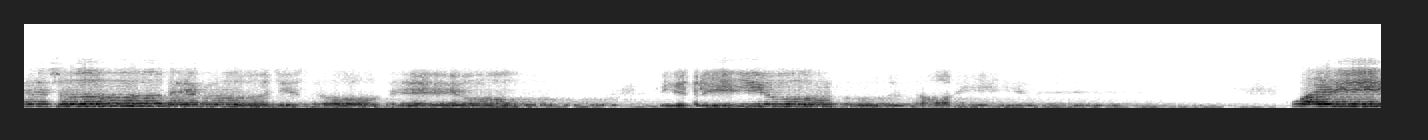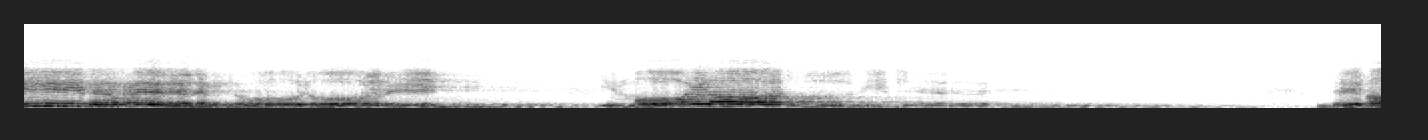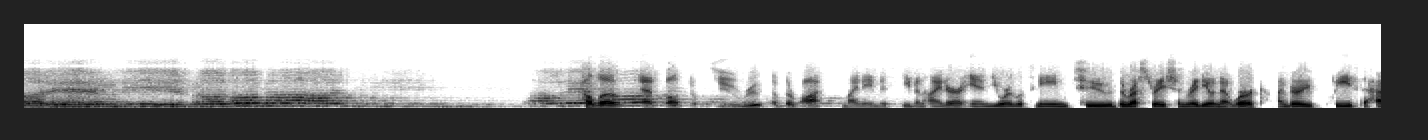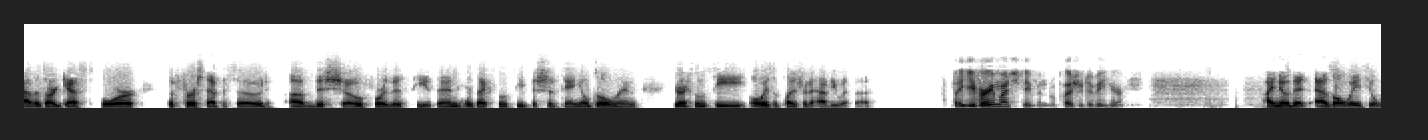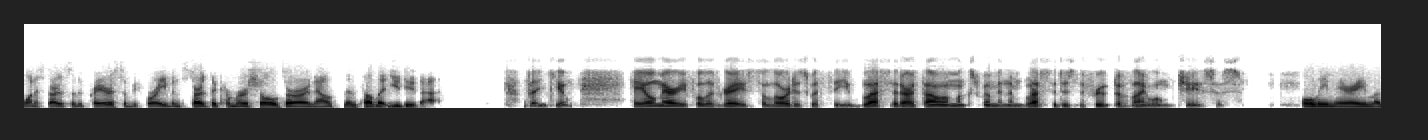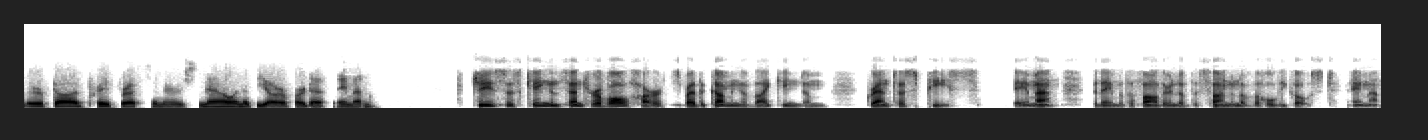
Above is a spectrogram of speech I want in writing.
che sopra crucis trofeo di triumphus nobile. Quae liber redemptorori, immolatus Hello and welcome to Root of the Rot. My name is Stephen Heiner, and you are listening to the Restoration Radio Network. I'm very pleased to have as our guest for the first episode of this show for this season, His Excellency Bishop Daniel Dolan. Your Excellency, always a pleasure to have you with us. Thank you very much, Stephen. A pleasure to be here. I know that, as always, you'll want to start us with a prayer. So before I even start the commercials or our announcements, I'll let you do that. Thank you. Hail Mary, full of grace, the Lord is with thee. Blessed art thou amongst women, and blessed is the fruit of thy womb, Jesus. Holy Mary, Mother of God, pray for us sinners, now and at the hour of our death. Amen. Jesus, King and center of all hearts, by the coming of thy kingdom, grant us peace. Amen. In the name of the Father, and of the Son, and of the Holy Ghost. Amen.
